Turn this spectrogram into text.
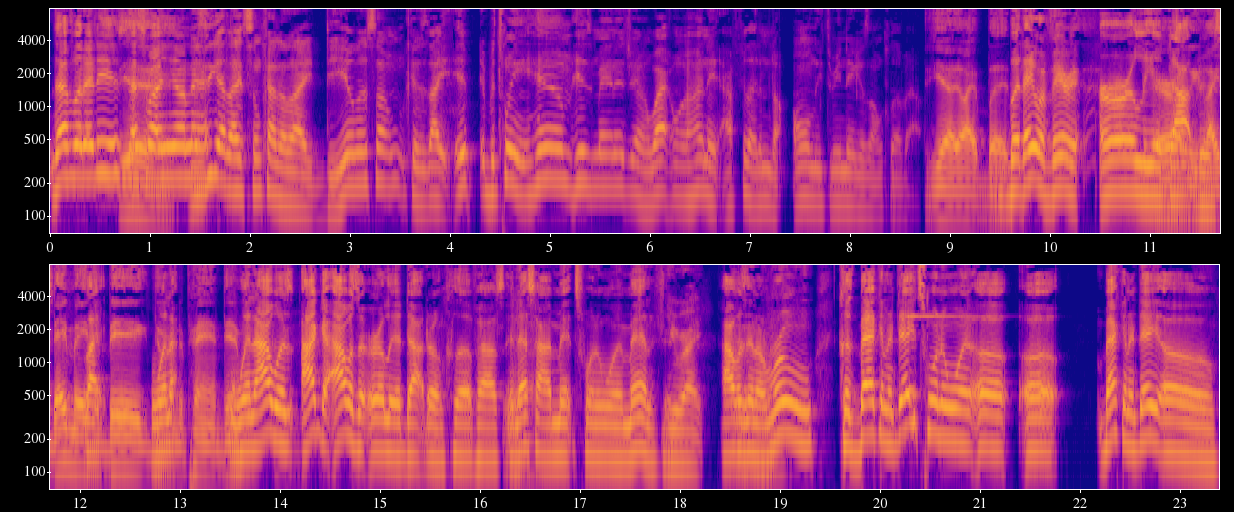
That's what it is. That's why he on Does there. he got like some kind of like deal or something? Because like it, it- between him, his manager, and Wack One Hundred, I feel like them the only three niggas on Clubhouse. Yeah, like but, But they were very early, early, adopters. like they made Like, it big when during I- the pandemic. When I was, I got, I was an early adopter on Clubhouse, and that's how I met Twenty One Manager. You're right. I was in a room because back in the day, Twenty One, uh, uh, back in the day, uh,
